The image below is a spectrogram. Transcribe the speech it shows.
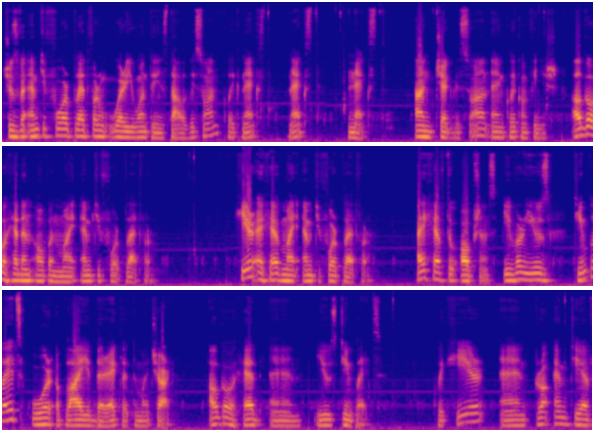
choose the MT4 platform where you want to install this one, click next, next, next. Uncheck this one and click on finish. I'll go ahead and open my MT4 platform. Here I have my MT4 platform. I have two options, either use templates or apply it directly to my chart. I'll go ahead and use templates. Click here and ProMTF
